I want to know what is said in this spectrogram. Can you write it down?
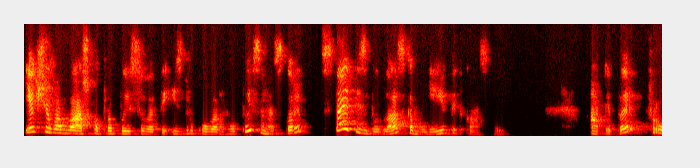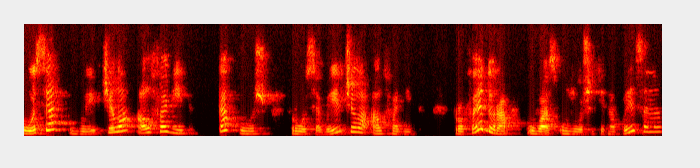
Якщо вам важко прописувати із друкованого писана, скористайтесь, будь ласка, моєю підказкою. А тепер Фрося вивчила алфавіт. Також Фрося вивчила алфавіт. Про Федора у вас у зошиті написано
